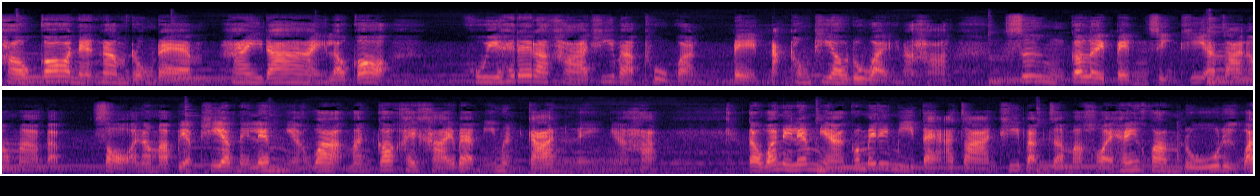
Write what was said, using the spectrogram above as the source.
เขาก็แนะนำโรงแรมให้ได้ แล้วก็ คุยให้ได้ราคาที่แบบถูกกว่าเดทนักท่องเที่ยวด้วยนะคะ ซึ่งก็เลยเป็นสิ่งที่อาจารย์เอามาแบบสอนเอามาเปรียบเทียบในเล่มเนี้ยว่ามันก็คล้ายๆแบบนี้เหมือนกันอะไรอย่างเงี้ยค่ะ แต่ว่าในเล่มเนี้ยก็ไม่ได้มีแต่อาจารย์ที่แบบจะมาคอยให้ความรู้หรือว่า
